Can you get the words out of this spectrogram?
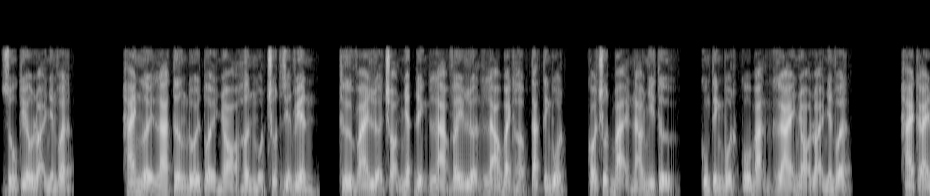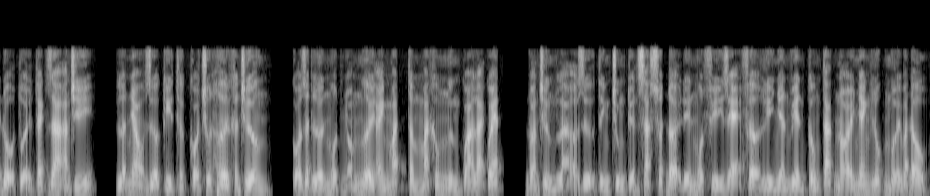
du kiêu loại nhân vật. Hai người là tương đối tuổi nhỏ hơn một chút diễn viên, thử vai lựa chọn nhất định là vây lượn lão bạch hợp tác tinh bột, có chút bại não nhi tử, cùng tinh bột cô bạn gái nhỏ loại nhân vật. Hai cái độ tuổi tách ra an trí, lẫn nhau giữa kỳ thực có chút hơi khẩn trương có rất lớn một nhóm người ánh mắt tầm mắt không ngừng qua lại quét, đoán chừng là ở dự tính chúng tuyển sát xuất đợi đến một phỉ rẻ phở lì nhân viên công tác nói nhanh lúc mới bắt đầu,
